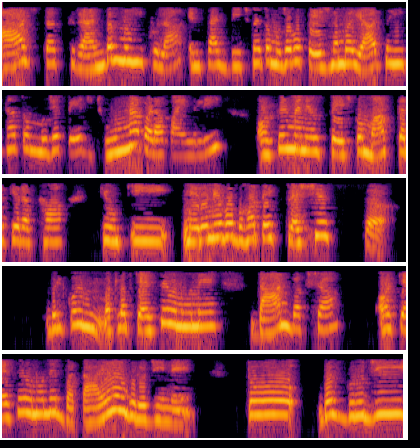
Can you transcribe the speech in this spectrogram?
आज तक रैंडम नहीं खुला। इनफैक्ट बीच में तो मुझे वो पेज नंबर याद नहीं था तो मुझे पेज ढूंढना पड़ा फाइनली और फिर मैंने उस पेज को मार्क करके रखा, क्योंकि मेरे लिए वो बहुत एक प्रेशियस बिल्कुल मतलब कैसे उन्होंने दान बख्शा और कैसे उन्होंने बताया गुरुजी ने तो बस गुरुजी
